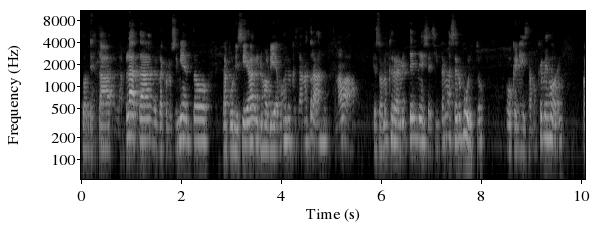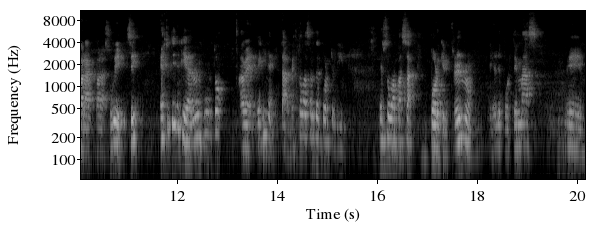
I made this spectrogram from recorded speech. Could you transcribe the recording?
donde está la plata, el reconocimiento, la publicidad, y nos olvidemos de los que están atrás, los que están abajo, que son los que realmente necesitan hacer bulto o que necesitamos que mejoren para, para subir, ¿sí? Esto tiene que llegar a un punto, a ver, es inevitable, esto va a ser deporte olímpico, eso va a pasar, porque el trail running es el deporte más eh,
